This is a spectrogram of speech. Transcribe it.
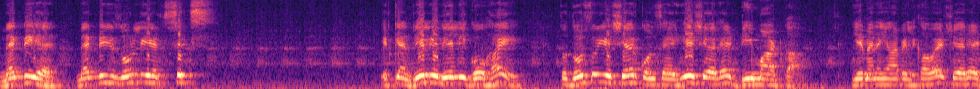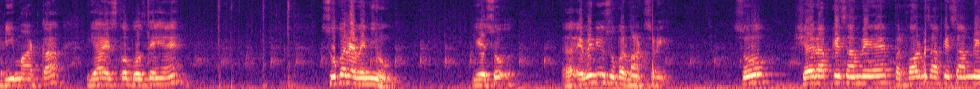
मैगडी है, MACD is only at six it can really really go high तो दोस्तों, ये शेयर कौन सा है? ये शेयर है डी मार्ट का। ये मैंने यहाँ पे लिखा हुआ है शेयर है डी मार्ट का। या इसको बोलते हैं सुपर एवेन्यू ये so avenue super mart sorry so share आपके सामने है परफॉर्मेंस आपके सामने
